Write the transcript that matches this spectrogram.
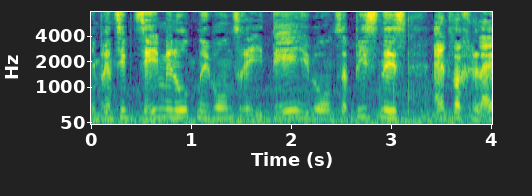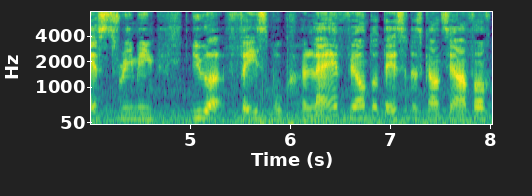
im Prinzip 10 Minuten über unsere Idee, über unser Business, einfach Livestreaming über Facebook Live. Ja, und da teste das Ganze einfach.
